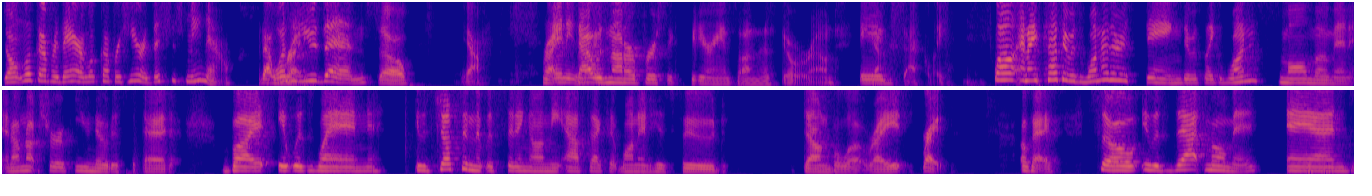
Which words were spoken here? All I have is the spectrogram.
don't look over there, look over here. This is me now. That wasn't Right. you then. So, yeah, right. Anyway. That was not our first experience on this go around. Yeah. exactly. Well, and I thought there was one other thing. There was like one small moment, and I'm not sure if you noticed it, but it was when it was Justin that was sitting on the aft deck that wanted his food down below, right? Right. Okay. So it was that moment. Mm-hmm. And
